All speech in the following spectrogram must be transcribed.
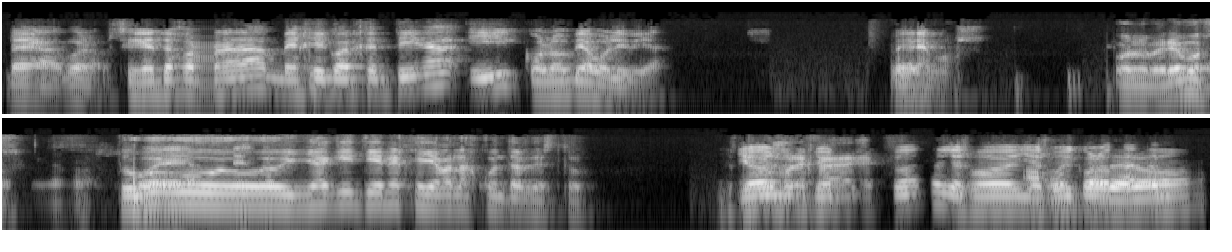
Venga, bueno, siguiente jornada, México-Argentina y Colombia-Bolivia. Veremos. Pues lo veremos. Tú, Pues. Iñaki, tienes que llevar las cuentas de esto. Yo os, yo os voy, os voy colocando.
